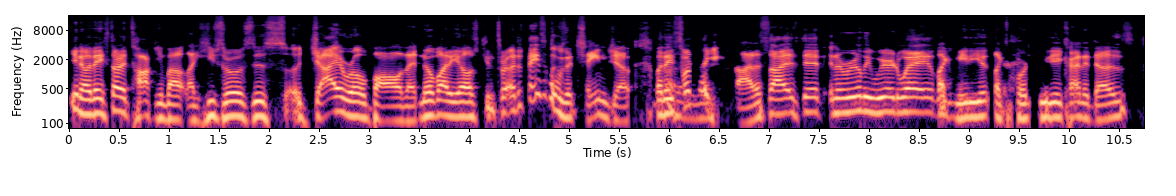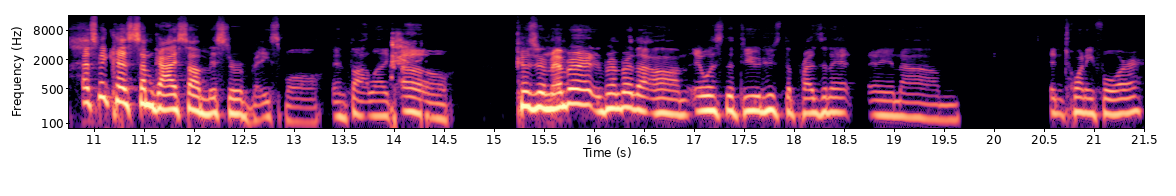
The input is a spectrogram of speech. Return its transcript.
you know they started talking about like he throws this uh, gyro ball that nobody else can throw. It basically was a changeup, but they Oh, sort of like exoticized it in a really weird way, like media, like sports media kind of does. That's because some guy saw Mr. Baseball and thought like, oh, because remember, remember the um, it was the dude who's the president in um, in 24,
